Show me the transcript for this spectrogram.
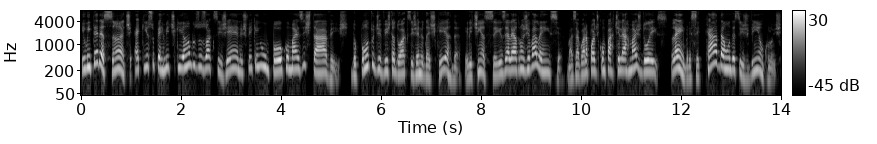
E o interessante é que isso permite que ambos os oxigênios fiquem um pouco mais estáveis. Do ponto de vista do oxigênio da esquerda, ele tinha seis elétrons de valência, mas agora pode compartilhar mais dois. Lembre-se, cada um desses vínculos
